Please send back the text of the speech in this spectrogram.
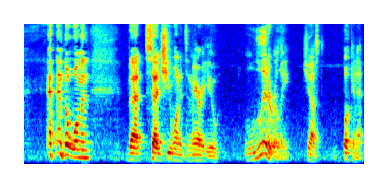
and the woman that said she wanted to marry you literally just booking it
